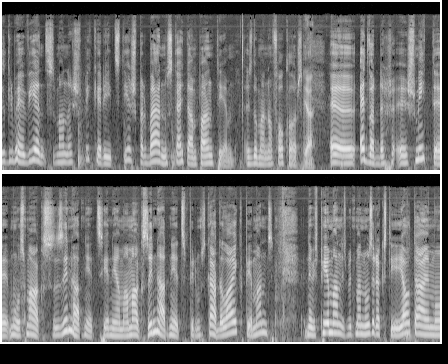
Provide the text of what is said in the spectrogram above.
es gribēju viens manas spikerīts tieši par bērnu skaitām pantiem. Es domāju, no folkloras. Jā. Uh, Edvarda Šmite, mūsu mākslas zinātniece, cienījamā mākslas zinātniece, pirms kāda laika pie manis, nevis pie manis, bet man uzrakstīja jautājumu,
